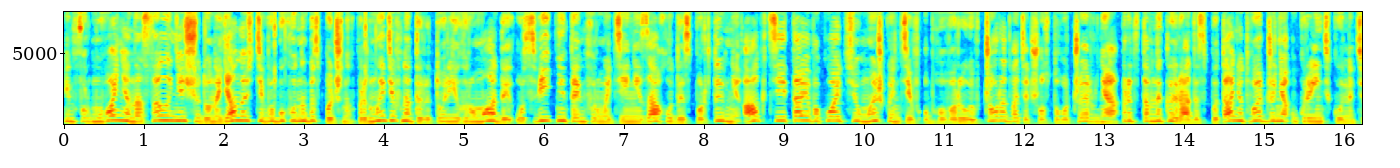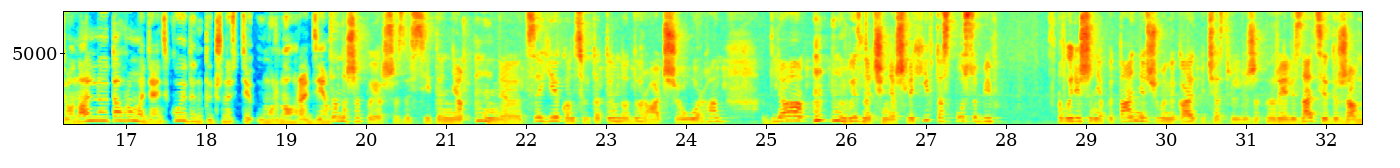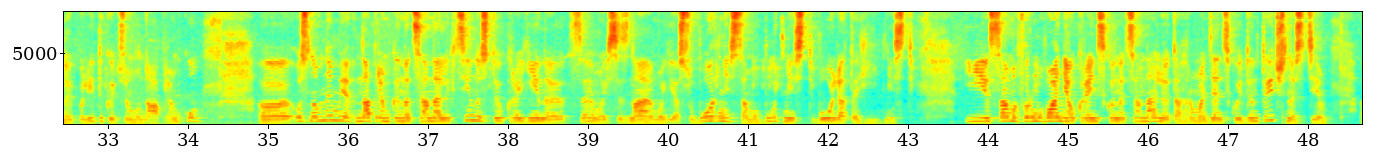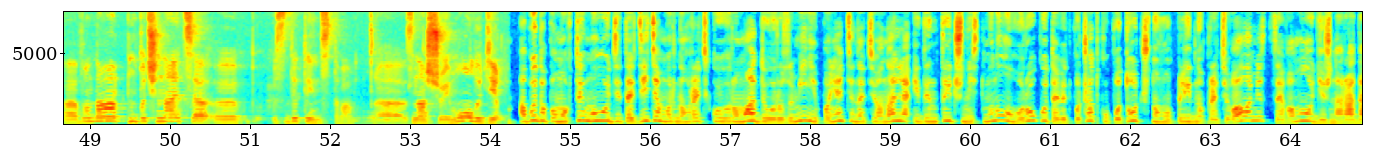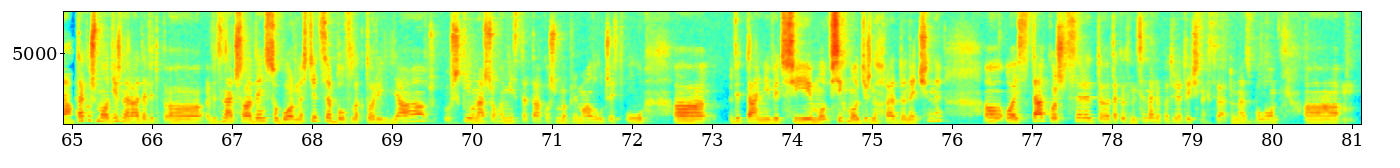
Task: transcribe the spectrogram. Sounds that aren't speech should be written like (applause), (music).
Інформування населення щодо наявності вибухонебезпечних предметів на території громади, освітні та інформаційні заходи, спортивні акції та евакуацію мешканців обговорили вчора, 26 червня. Представники ради з питань утвердження української національної та громадянської ідентичності у Мирнограді. Це наше перше засідання. (clears throat) Це є консультативно-дорадчий орган для (clears throat) визначення шляхів та способів вирішення питання, що виникають під час реалізації державної політики в цьому напрямку. Е, Основними напрямки національних цінностей України це ми всі знаємо є соборність, самобутність, воля та гідність. І саме формування української національної та громадянської ідентичності е, вона починається е, з дитинства, е, з нашої молоді. Аби допомогти молоді та дітям Мирноградської громади у розумінні поняття національна ідентичність минулого року та від початку поточного плідно працювала місцева молодіжна рада. Також молодіжна рада від, відзначила День Соборності. Це був лекторій для шкіл нашого міста. Також ми приймали участь у е, вітанні від всієї всіх молодіжних рад Донеччини. Е, Ось також серед е, таких національно-патріотичних свят у нас було е,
